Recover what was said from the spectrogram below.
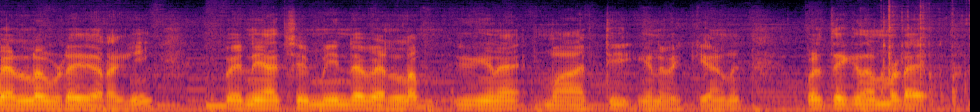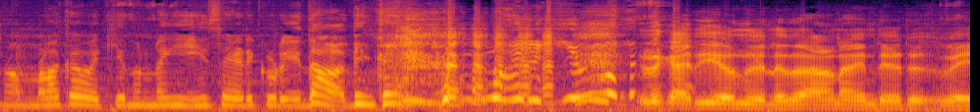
വെള്ളം ഇവിടെ ഇറങ്ങി. പിന്നെ ആ ചെമ്മീന്റെ വെള്ളം ഇങ്ങനെ മാറ്റി ഇങ്ങനെ വെക്കുകയാണ്. അപ്പോഴത്തേക്ക് നമ്മുടെ നമ്മളൊക്കെ വെക്കുന്നുണ്ടെങ്കിൽ ഈ സൈഡിൽ കൂടി ഇത് ആദ്യം. ഇത് കരിയൊന്നുമില്ല ഇതാണ് അതിന്റെ ഒരു വേ.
